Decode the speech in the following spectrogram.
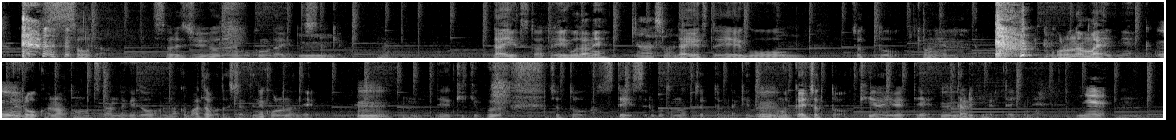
そうだ。それ重要だね僕もダイエットしたけど、うん。ダイエットとあと英語だね。あそうね。ダイエットと英語をうん。ちょっと去年 コロナ前にねうん。やろうかなと思ってたんだけど、なんかバタバタしちゃってねコロナで。うん。うん。で結局ちょっとステイすることになっちゃったんだけど、うん。もう一回ちょっと気合い入れてうん。2人でやりたいよね、ね。うん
